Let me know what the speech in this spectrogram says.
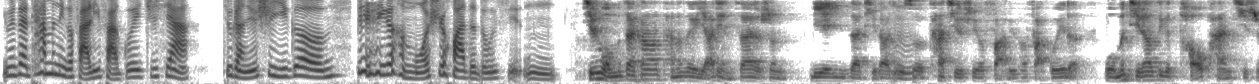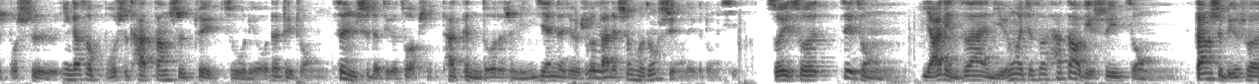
因为在他们那个法律法规之下，就感觉是一个变成一个很模式化的东西。嗯，其实我们在刚刚谈到这个雅典灾的时候。你也一直在提到，就是说它其实是有法律和法规的。我们提到这个陶盘，其实不是应该说不是他当时最主流的这种正式的这个作品，它更多的是民间的，就是说大家生活中使用的一个东西。所以说，这种雅典之爱，你认为就是说它到底是一种当时比如说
